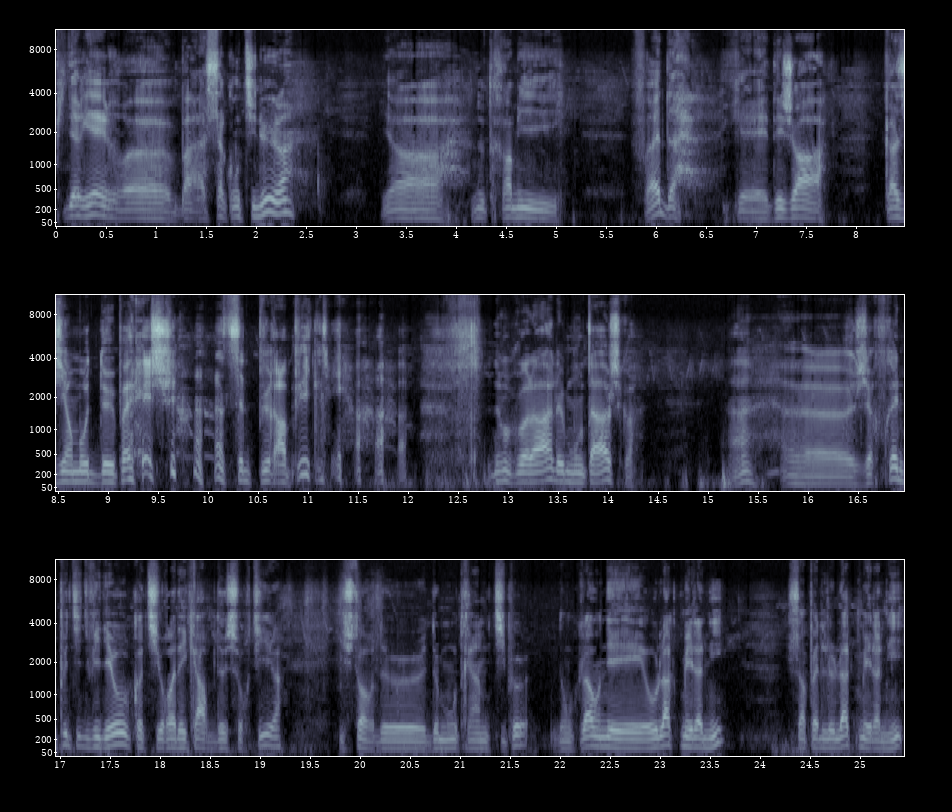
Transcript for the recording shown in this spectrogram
Puis derrière, euh, bah, ça continue. hein. Il y a notre ami Fred, qui est déjà quasi en mode de pêche. C'est le plus rapide. Donc voilà, le montage. Quoi. Hein, euh, je referai une petite vidéo quand il y aura des carpes de sortie, histoire de, de montrer un petit peu. Donc là, on est au lac Mélanie. Ça s'appelle le lac Mélanie.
